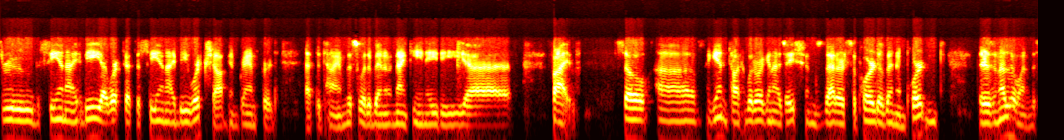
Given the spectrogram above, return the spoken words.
through the CNIB. I worked at the CNIB workshop in Brantford at the time. This would have been in 1985. So, uh, again, talk about organizations that are supportive and important. There's another one, this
